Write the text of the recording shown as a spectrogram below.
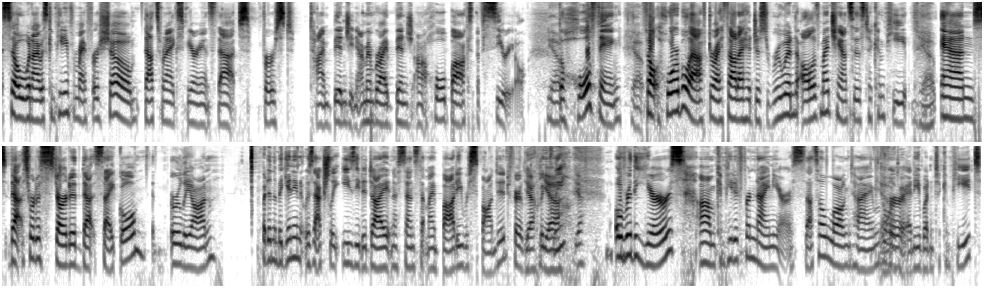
so when I was competing for my first show, that's when I experienced that first time binging. I remember I binged on a whole box of cereal. Yep. The whole thing Yep. felt horrible after. I thought I had just ruined all of my chances to compete. Yep. And that sort of started that cycle early on. But in the beginning, it was actually easy to diet in a sense that my body responded fairly quickly. Yeah. Yeah. Over the years, um, competed for nine years. That's a long time for long time. anyone to compete.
